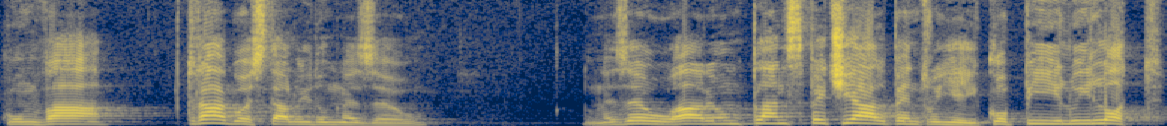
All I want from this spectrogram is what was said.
cumva dragostea lui Dumnezeu Dumnezeu are un plan special pentru ei, copiii lui Lot.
